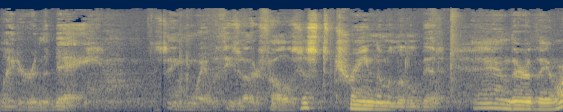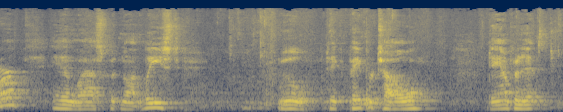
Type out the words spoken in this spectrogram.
later in the day. Same way with these other fellows, just to train them a little bit. And there they are. And last but not least, we'll take a paper towel, dampen it,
